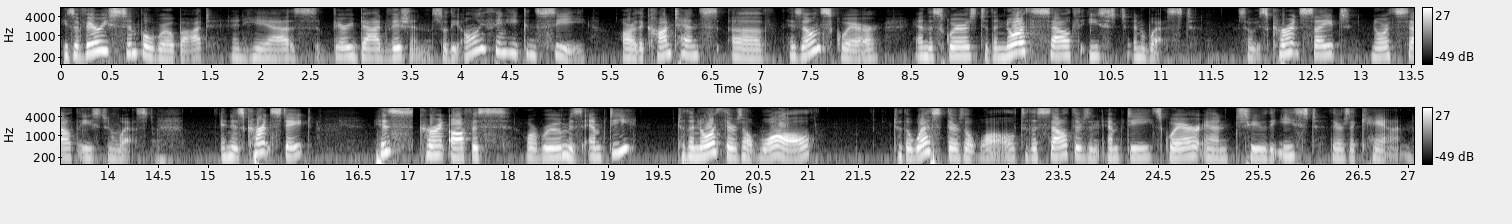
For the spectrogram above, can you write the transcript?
He's a very simple robot and he has very bad vision, so the only thing he can see are the contents of his own square and the squares to the north, south, east, and west. So his current site, north, south, east, and west. In his current state, his current office or room is empty. To the north, there's a wall. To the west, there's a wall. To the south, there's an empty square. And to the east, there's a can.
